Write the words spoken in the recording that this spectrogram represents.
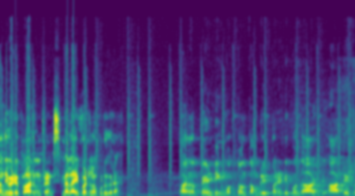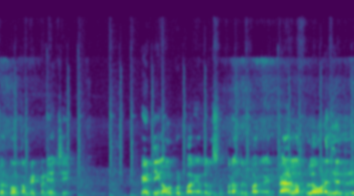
அந்த வீடியோ பாருங்கள் ஃப்ரெண்ட்ஸ் மேலே ஐ பட்டனில் கொடுக்குறேன். பாருங்கள் பெயிண்டிங் மொத்தம் கம்ப்ளீட் பண்ணிவிட்டு இப்போ வந்து ஆர்ட் ஆர்டிஸ்ட் ஒர்க்கும் கம்ப்ளீட் பண்ணியாச்சு. பெயிண்டிங்கில் அவுட்புட் பாருங்கள் அந்தளவுக்கு சூப்பராக இருந்திருக்கு பாருங்கள் இந்த பேனல்லாம் ஃபுல்லாக உடஞ்சிருந்தது.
